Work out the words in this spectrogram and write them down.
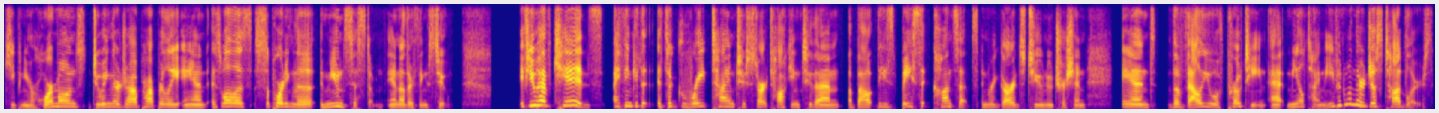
keeping your hormones doing their job properly, and as well as supporting the immune system and other things too if you have kids, I think it's a great time to start talking to them about these basic concepts in regards to nutrition and the value of protein at mealtime, even when they're just toddlers.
